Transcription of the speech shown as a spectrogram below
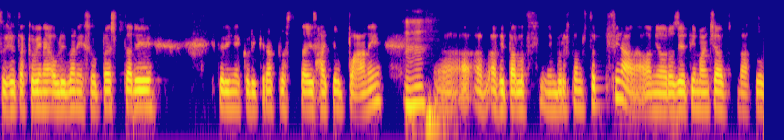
což je takový neoblíbený soupeř tady který několikrát prostě tady zhatil plány mm-hmm. a, a, a vypadl v Nymburk v tom čtvrtfinále, ale měl rozjetý manča na to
